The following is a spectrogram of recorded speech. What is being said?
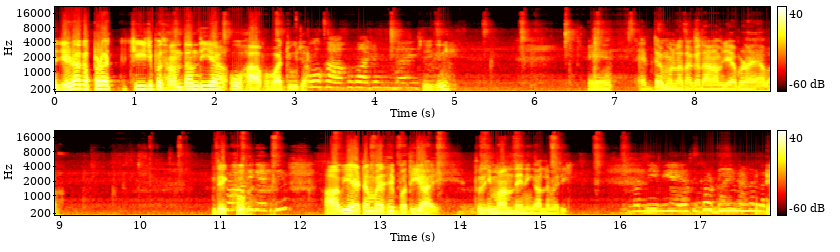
ਜਿਹੜਾ ਕੱਪੜਾ ਚੀਜ਼ ਪਸੰਦ ਆਂਦੀ ਆ ਉਹ ਹਾਫ ਬਾਜੂ ਚ ਉਹ ਹਾਫ ਬਾਜੂ ਹੁੰਦਾ ਹੈ ਠੀਕ ਨਹੀਂ ਇਹ ਇੱਧਰ ਮੁੱਲਾ ਤਾਂ ਗਦਾਮ ਜਿਹਾ ਬਣਾਇਆ ਵਾ। ਦੇਖੋ ਆ। ਵੀ ਆਈਟਮ ਵੈਸੇ ਵਧੀਆ ਏ। ਤੁਸੀਂ ਮੰਨਦੇ ਨਹੀਂ ਗੱਲ ਮੇਰੀ। ਮੰਨੀ ਵੀ ਇਹ ਅਸੀਂ ਤੁਹਾਡੀ ਹੀ ਮੰਨਣ ਲੱਗੇ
